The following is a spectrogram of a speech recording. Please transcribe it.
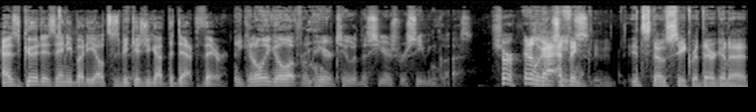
as good as anybody else's because you got the depth there. You can only go up from here too with this year's receiving class. Sure. And look, I, I think it's no secret they're gonna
